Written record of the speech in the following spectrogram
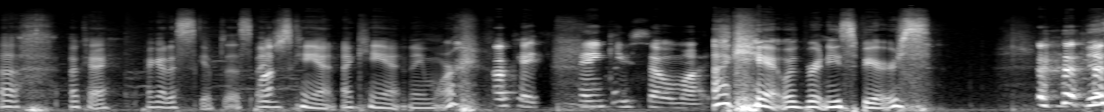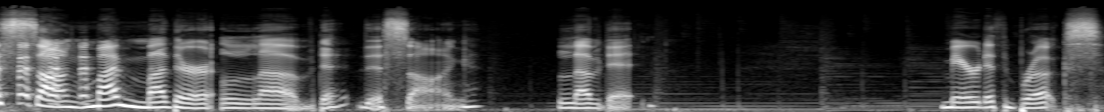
Ugh, okay. I gotta skip this. I just can't. I can't anymore. Okay, thank you so much. I can't with Britney Spears. This song, my mother loved this song. Loved it. Meredith Brooks.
